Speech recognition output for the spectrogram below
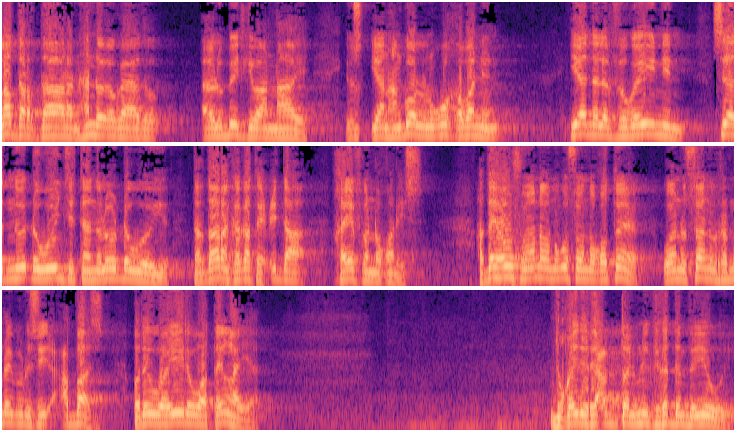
la dardaaran hana ogaado. Aalubeytkii baa nahay. Yaan hangool nagu qabanin. Yaadna la fogaynin. Sidaad noo dhowayn jirtaan naloo dhoweeyo. Dardaaran kaga tay ciddaa khaliifka noqonaysa hadday hawshu annaga nagu soo noqotona waanu saanu rabnay buui si cabaas oday waayeele waa talinhayaa duqaydii reer cabditalib ninkii ka dambeeye wey.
